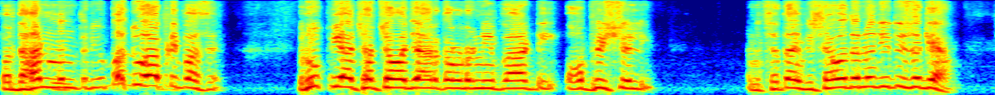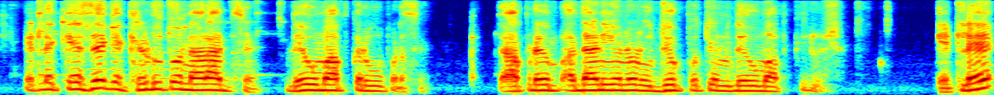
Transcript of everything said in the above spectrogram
પ્રધાનમંત્રીઓ, બધું આપણી પાસે. રૂપિયા છ છ હજાર કરોડની પાર્ટી ઓફિશિયલી અને છતાંય વિસાવદર ન જીતી શક્યા એટલે કહેશે કે ખેડૂતો નારાજ છે. દેવું માફ કરવું પડશે. આપણે અદાણીઓનો ઉદ્યોગપતિઓનું દેવું માફ કર્યું છે. એટલે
